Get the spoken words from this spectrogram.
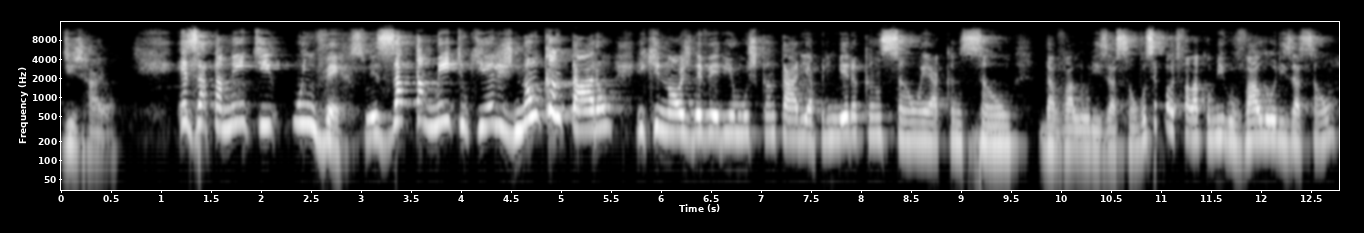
de Israel. Exatamente o inverso, exatamente o que eles não cantaram e que nós deveríamos cantar. E a primeira canção é a canção da valorização. Você pode falar comigo valorização?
